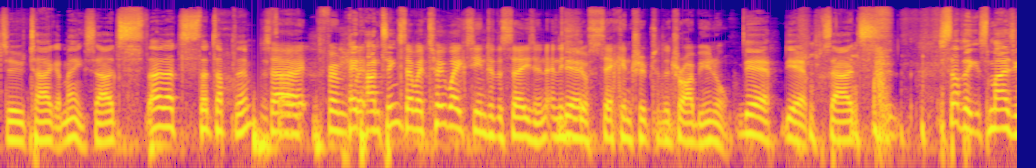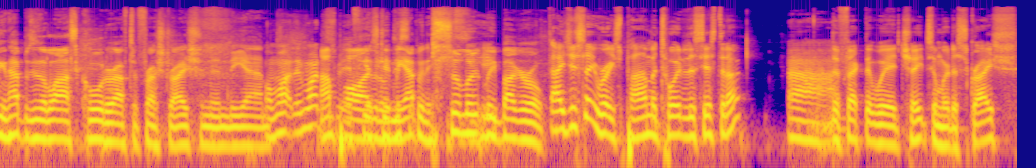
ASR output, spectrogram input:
to target me. So it's uh, that's that's up to them. So from head hunting. So we're two weeks into the season, and this Yeah. is your second trip to the tribunal. yeah, yeah. So it's something. It's amazing. It happens in the last quarter after frustration and the um, I might- there might just be a few umpires little give me discipline absolutely bugger all. Hey, did you see Reese Palmer tweeted us yesterday? Ah, the fact that we're cheats and we're a disgrace.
